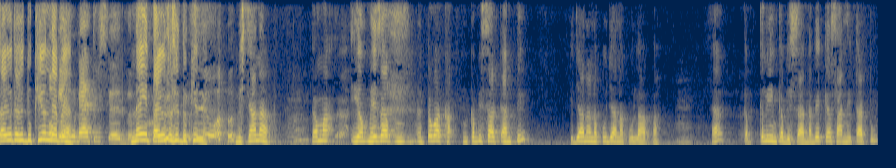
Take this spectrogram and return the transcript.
ਤਾਈਓ ਤੁਸੀਂ ਦੁਖੀ ਹੁੰਦੇ Okay, ਪਏ Una, tu said. नहीं ताइयो ਤੁਸੀਂ ਦੁਖੀ ਹੁੰਦੇ ਮਿਸਟਾਨਾ ਕਮਾ ਇਹ ਮੇਜ਼ਾ ਟੋਵਾ ਕਬਿਸਾ ਟੈਂਪੀ kijana na kuja anakula hapa ha? clean kabisa naweka sahani tatu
